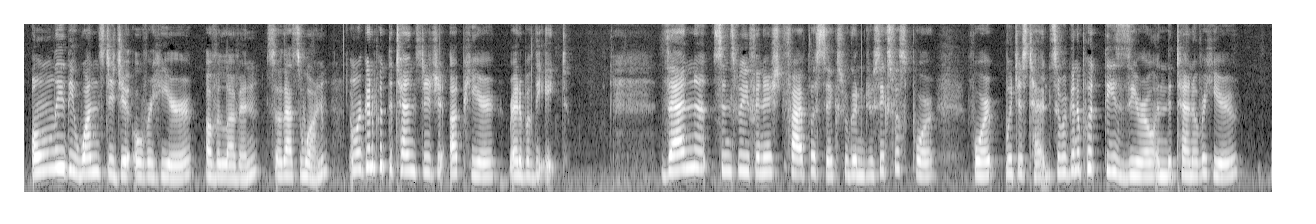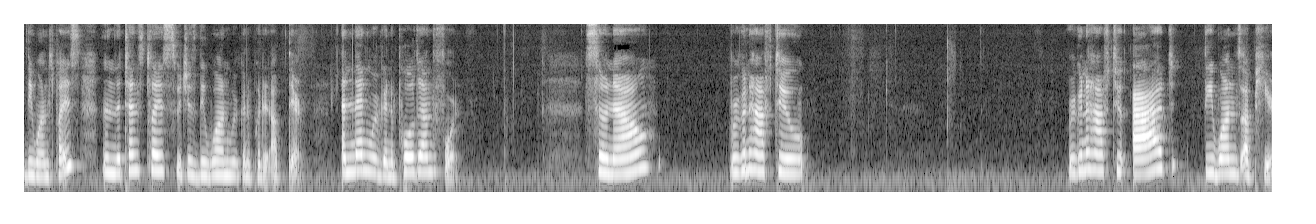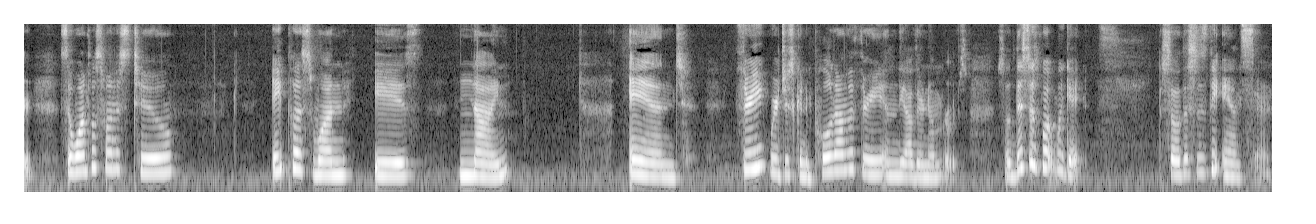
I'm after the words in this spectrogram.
only the ones digit over here of 11. So that's 1. And we're going to put the tens digit up here right above the 8. Then, since we finished 5 plus 6, we're going to do 6 plus 4, 4 which is 10. So we're going to put the 0 and the 10 over here the ones place. Then the tens place, which is the one, we're going to put it up there. And then we're going to pull down the four. So now we're going to have to we're going to have to add the ones up here. So 1 plus 1 is 2. 8 plus 1 is 9. And 3, we're just going to pull down the 3 and the other numbers. So this is what we get. So this is the answer.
